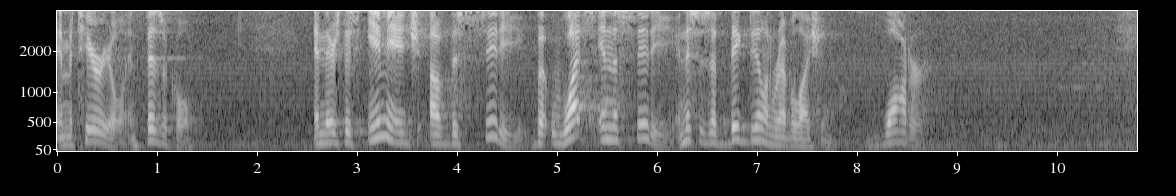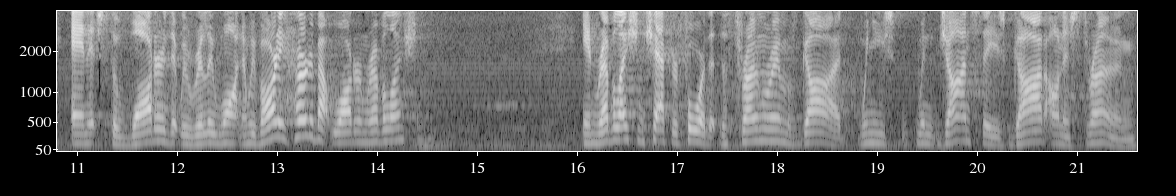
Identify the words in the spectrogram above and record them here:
and material and physical and there's this image of the city. But what's in the city? And this is a big deal in Revelation water. And it's the water that we really want. And we've already heard about water in Revelation. In Revelation chapter 4, that the throne room of God, when, you, when John sees God on his throne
